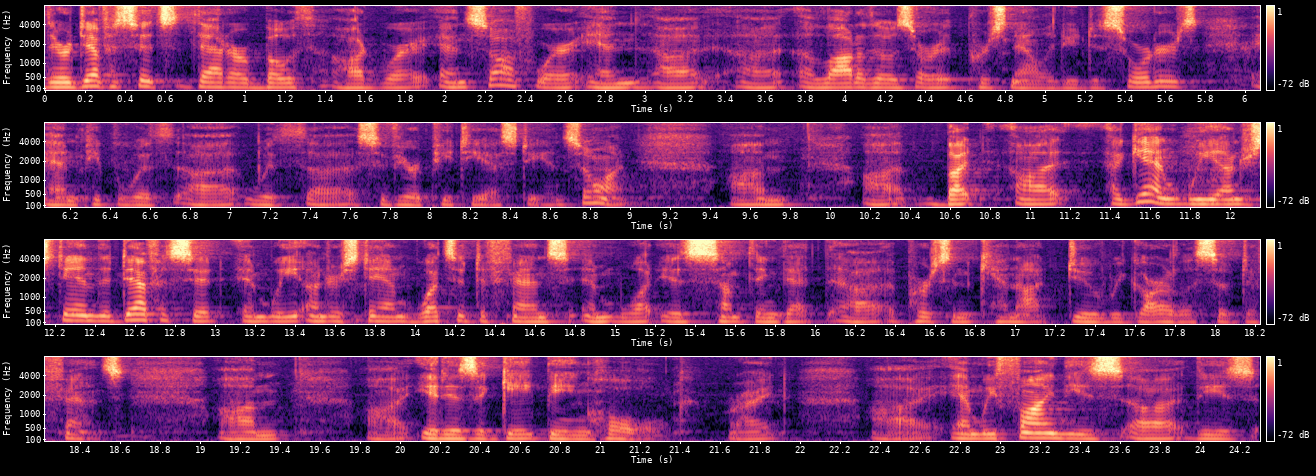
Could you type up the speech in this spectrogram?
there are deficits that are both hardware and software, and a lot of those are personality disorders and people with, with severe PTSD and so on. Um, uh, but uh, again, we understand the deficit and we understand what's a defense and what is something that uh, a person cannot do regardless of defense. Um, uh, it is a gaping hole, right? Uh, and we find these, uh, these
